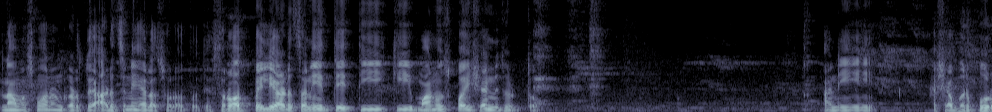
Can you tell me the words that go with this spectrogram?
नामस्मरण करतो आहे अडचणी यायला सुरुवात होते. सर्वात पहिली अडचण येते ती की माणूस पैशांनी तुटतो. आणि अशा भरपूर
